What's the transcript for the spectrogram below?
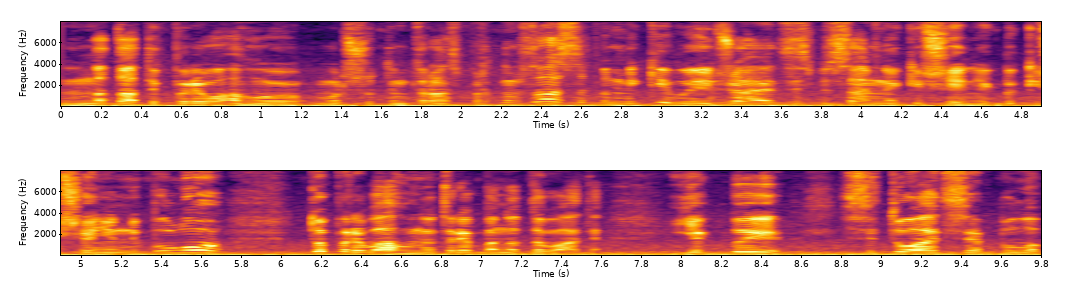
надати перевагу маршрутним транспортним засобам, які виїжджають зі спеціальної кишені. Якби кишені не було, то перевагу не треба надавати. Якби ситуація була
